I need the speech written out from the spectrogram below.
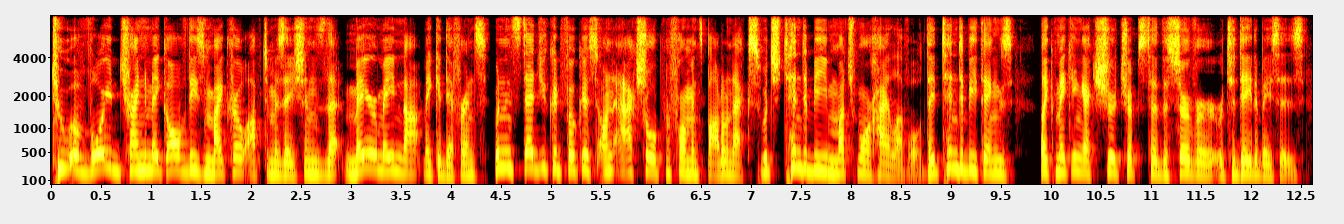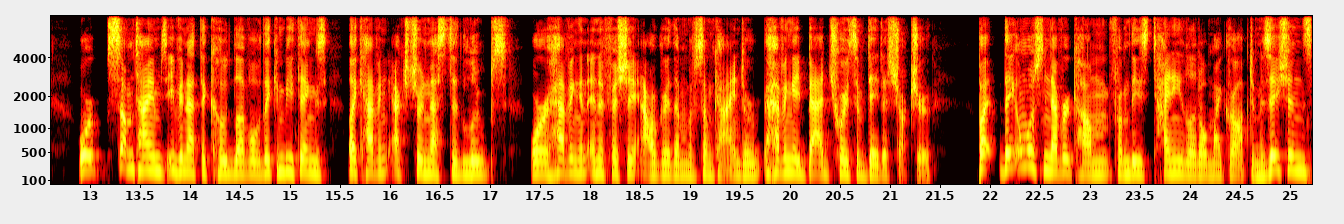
to avoid trying to make all of these micro optimizations that may or may not make a difference, when instead you could focus on actual performance bottlenecks, which tend to be much more high level. They tend to be things like making extra trips to the server or to databases, or sometimes even at the code level, they can be things like having extra nested loops or having an inefficient algorithm of some kind or having a bad choice of data structure but they almost never come from these tiny little micro optimizations,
